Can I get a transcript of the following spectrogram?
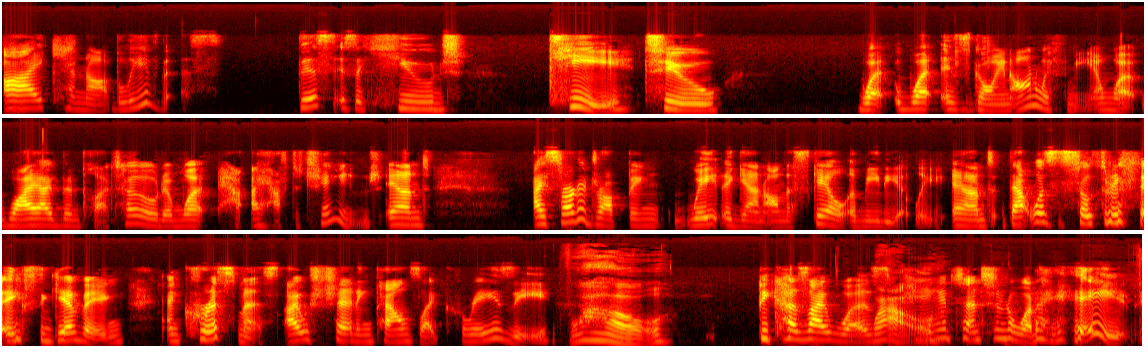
I cannot believe this. This is a huge key to what what is going on with me and what why I've been plateaued and what I have to change. And I started dropping weight again on the scale immediately. And that was so through Thanksgiving and Christmas. I was shedding pounds like crazy. Wow. Because I was Wow. paying attention to what I ate.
